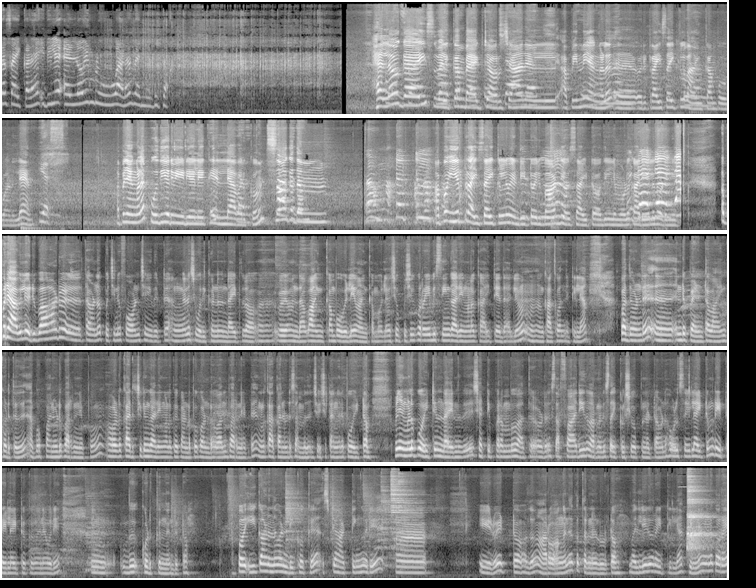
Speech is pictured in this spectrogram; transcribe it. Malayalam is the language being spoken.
നമ്മുടെ സൈക്കിൾ. ഇതിൽ യെല്ലോയും ബ്ലൂവും ആണ് വരുന്നത്. Hello guys welcome back to our channel അപ്പം ഇന്ന് ഞങ്ങൾ ഒരു ട്രൈ സൈക്കിൾ വാങ്ങിക്കാൻ പോവാണ് അല്ലേ. അപ്പം ഞങ്ങൾ പുതിയൊരു വീഡിയോയിലേക്ക് എല്ലാവർക്കും സ്വാഗതം. അപ്പോൾ ഈ ഒരു ട്രൈ സൈക്കിളിന് വേണ്ടിയിട്ട് ഒരുപാട് ദിവസമായിട്ടോ അതിൽ മോൾ കരയിൽ തുടങ്ങി അപ്പോൾ രാവിലെ ഒരുപാട് തവണ കൊച്ചിന് ഫോൺ ചെയ്തിട്ട് അങ്ങനെ ചോദിക്കണമെന്നുണ്ടായിട്ടോ എന്താ വാങ്ങിക്കാൻ പോവില്ലേ വാങ്ങിക്കാൻ പോവില്ലേ. പക്ഷെ ഉപ്പച്ചി കുറേ ബിസിയും കാര്യങ്ങളൊക്കെ ആയിട്ട് ഏതായാലും കാക്ക വന്നിട്ടില്ല. അപ്പോൾ അതുകൊണ്ട് എന്റെ ഉപ്പയാണ് കേട്ടോ വാങ്ങിക്കൊടുത്തത്. അപ്പോൾ ഉപ്പാനോട് പറഞ്ഞപ്പോൾ അവളുടെ കരച്ചിലും കാര്യങ്ങളൊക്കെ കണ്ടപ്പോൾ കൊണ്ടുപോകാമെന്ന് പറഞ്ഞിട്ട് ഞങ്ങൾ കാക്കാനോട് സമ്മതം ചോദിച്ചിട്ട് അങ്ങനെ പോയിട്ടോ. അപ്പോൾ ഞങ്ങൾ പോയിട്ടുണ്ടായിരുന്നത് ചട്ടിപ്പറമ്പ് ഭാഗത്തോട് സഫാരി എന്ന് പറഞ്ഞൊരു സൈക്കിൾ ഷോപ്പുണ്ട് കേട്ടോ. അവിടെ ഹോൾസെയിലായിട്ടും റീറ്റെയിലായിട്ടും ഒക്കെ ഇങ്ങനെ ഒരു ഇത് കൊടുക്കുന്നുണ്ട് കേട്ടോ. അപ്പോൾ ഈ കാണുന്ന വണ്ടിക്കൊക്കെ സ്റ്റാർട്ടിങ് ഒരു ഏഴോ എട്ടോ അതോ ആറോ അങ്ങനെയൊക്കെ തന്നെ ഉള്ളൂ കേട്ടോ വലിയൊരു റേറ്റ് ഇല്ല. പിന്നെ അങ്ങനെ കുറേ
